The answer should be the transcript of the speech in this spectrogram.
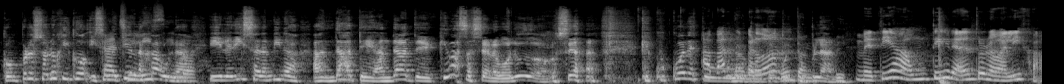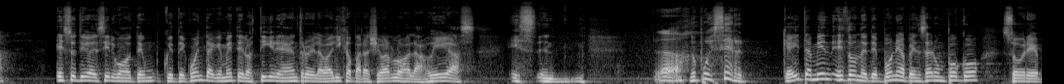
compró el zoológico y se metía en la jaula y le dice a la mina, andate, andate, ¿qué vas a hacer, boludo? O sea, ¿qué, cu- ¿cuál es tu, Aparte, perdón. tu plan? Sí. Metía a un tigre adentro de una valija. Eso te iba a decir, cuando te, que te cuenta que mete los tigres dentro de la valija para llevarlos a Las Vegas, es... eh, no puede ser. Que ahí también es donde te pone a pensar un poco sobre, eh,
